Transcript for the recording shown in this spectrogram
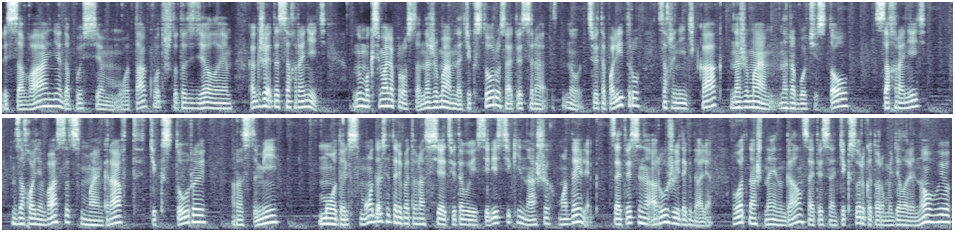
рисование, допустим, вот так вот что-то сделаем. Как же это сохранить? Ну, максимально просто. Нажимаем на текстуру, соответственно, ну, цветопалитру, сохранить как. Нажимаем на рабочий стол, сохранить. Заходим в Assets, Minecraft, текстуры, Rastme, Models. Models это, ребята, у нас все цветовые стилистики наших моделек. Соответственно, оружие и так далее. Вот наш Nail соответственно, текстуру, которую мы делали новую.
